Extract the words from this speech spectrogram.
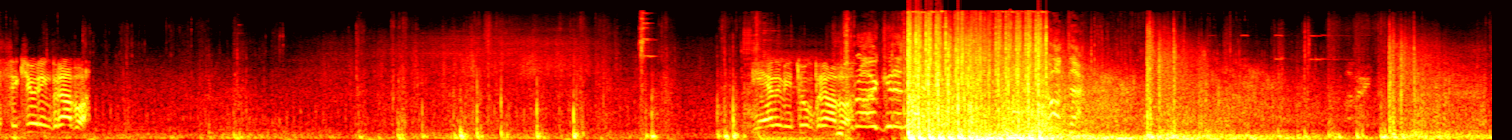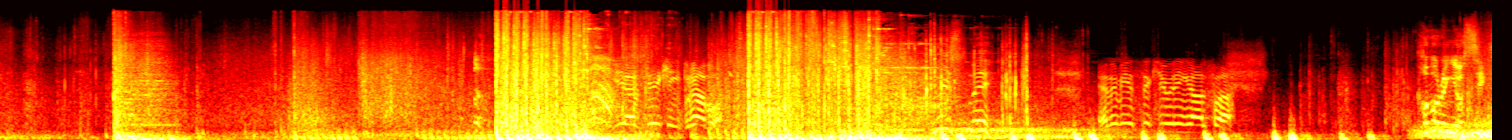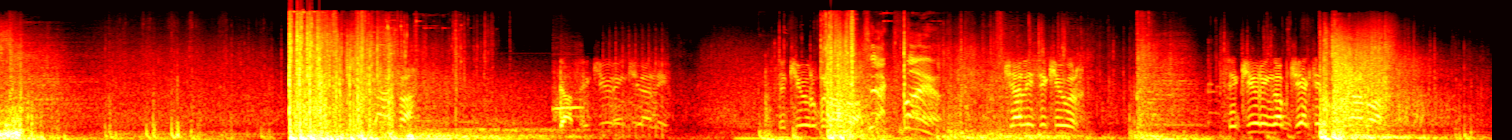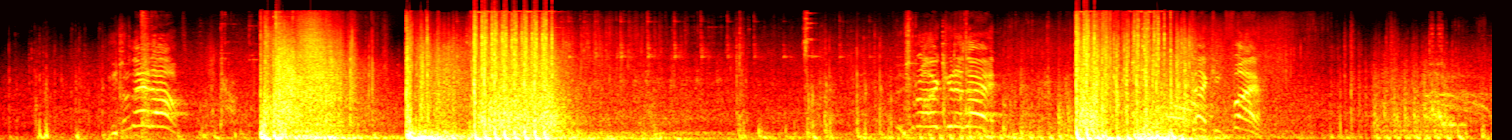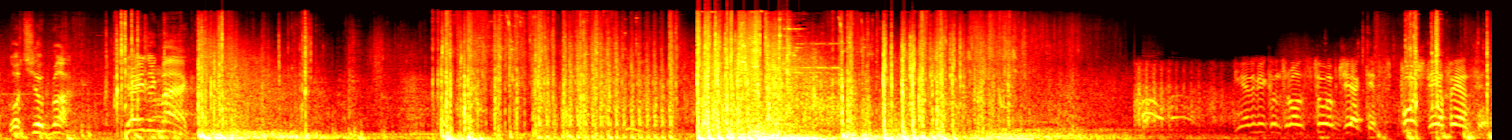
is securing Bravo. The enemy took Bravo. Throw grenade! Contact! We are taking Bravo. Missed me! Enemy is securing. Covering your six. Alpha. Securing Charlie. Secure Bravo. Attack fire! Charlie secure. Securing objective Bravo. Grenade out! Throw a grenade! Attacking fire! What's your back? Changing mag! The enemy controls two objectives. Push the offensive.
